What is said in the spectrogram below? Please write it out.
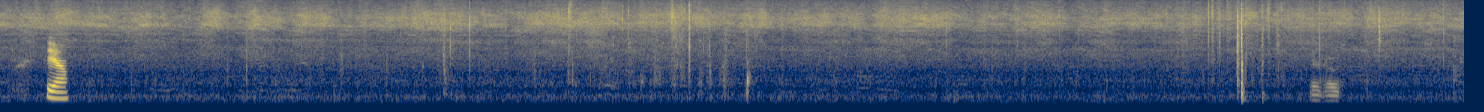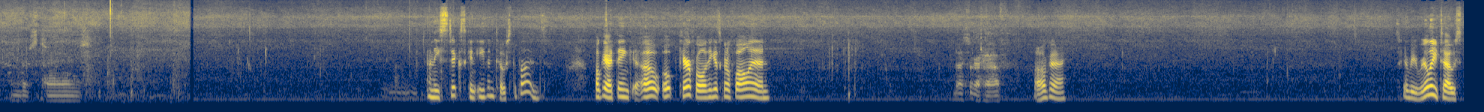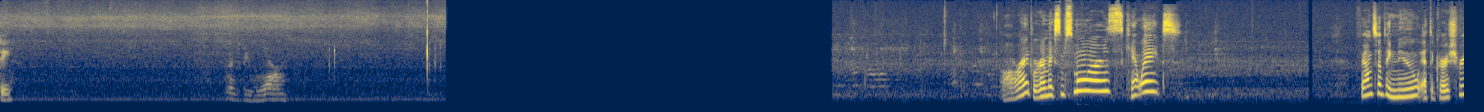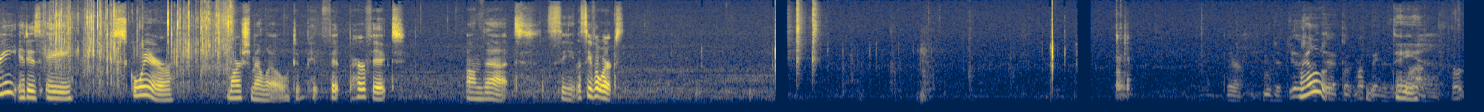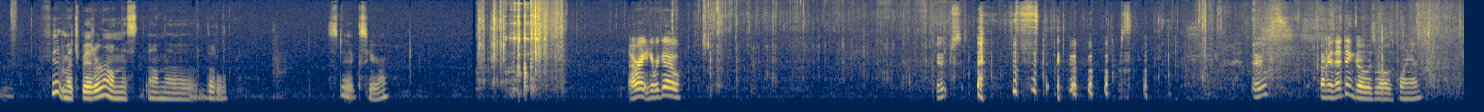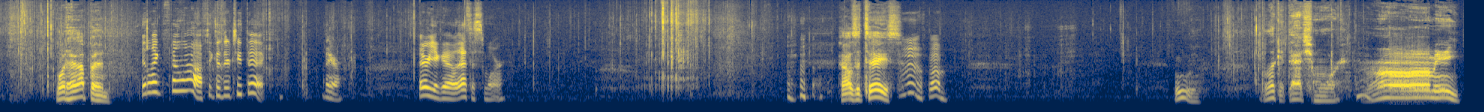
Yeah. There it goes. And there's tongs. And these sticks can even toast the buns. Okay, I think, oh, oh, careful. I think it's going to fall in. No, I still got half. Okay. It's going to be really toasty. It needs to be warm. All right, we're going to make some s'mores. Can't wait. Found something new at the grocery. It is a square marshmallow to fit perfect on that. Let's see. Let's see if it works. Well, they-. Fit much better on this on the little sticks here. All right, here we go. Oops. Oops. Oops. Okay, that didn't go as well as planned. What happened? It like fell off because they're too thick. There. There you go. That's a s'more. How's it taste? Mmm, good. Ooh. Look at that s'more. Mommy.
